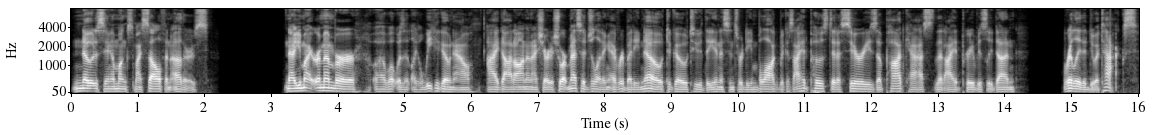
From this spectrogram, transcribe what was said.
noticing amongst myself and others. Now, you might remember, uh, what was it, like a week ago now, I got on and I shared a short message letting everybody know to go to the Innocence Redeemed blog because I had posted a series of podcasts that I had previously done related to attacks.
